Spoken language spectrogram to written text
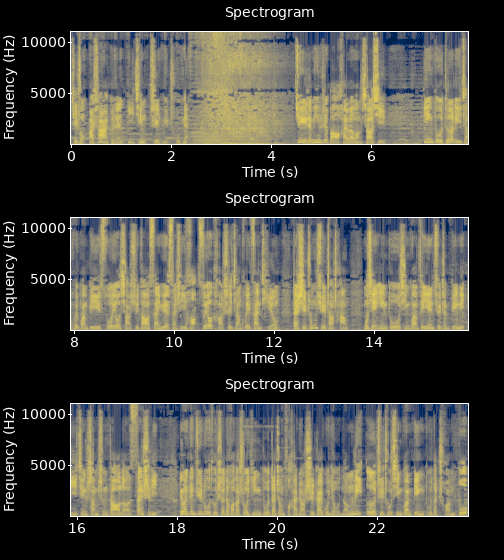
其中二十二个人已经治愈出院。据人民日报海外网消息。印度德里将会关闭所有小学到三月三十一号，所有考试将会暂停，但是中学照常。目前，印度新冠肺炎确诊病例已经上升到了三十例。另外，根据路透社的报道说，印度的政府还表示，该国有能力遏制住新冠病毒的传播。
